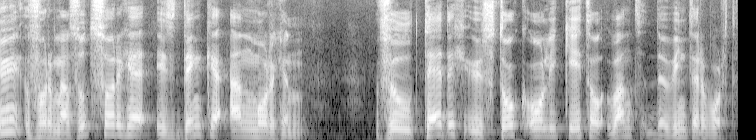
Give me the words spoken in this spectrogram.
Nu voor mazoet zorgen is denken aan morgen. Vul tijdig uw stookolieketel, want de winter wordt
